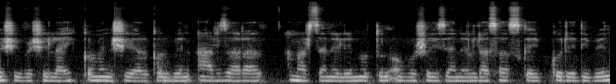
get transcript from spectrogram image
বেশি বেশি লাইক কমেন্ট শেয়ার করবেন। আর যারা আমার চ্যানেলে নতুন, অবশ্যই চ্যানেলটা সাবস্ক্রাইব করে দিবেন।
